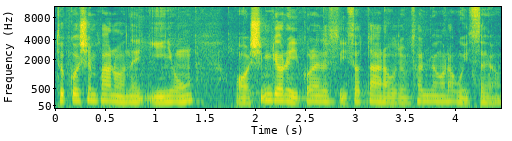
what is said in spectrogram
특허 심판원의 인용 어, 심결을 이끌어낼 수 있었다라고 좀 설명을 하고 있어요.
